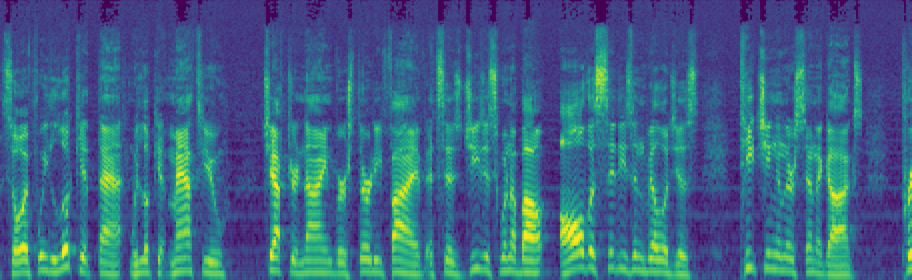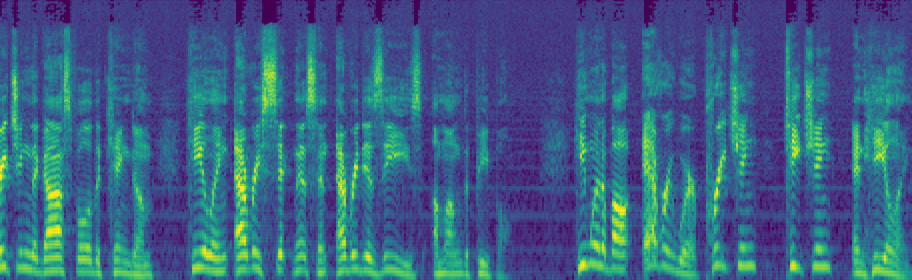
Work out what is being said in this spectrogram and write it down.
So if we look at that, we look at Matthew chapter 9, verse 35, it says, Jesus went about all the cities and villages, teaching in their synagogues, preaching the gospel of the kingdom, healing every sickness and every disease among the people. He went about everywhere, preaching, teaching, and healing.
